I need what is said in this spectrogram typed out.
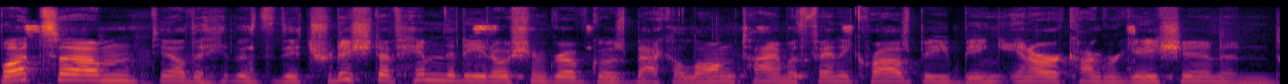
but um, you know, the, the, the tradition of hymnody at Ocean Grove goes back a long time with Fanny Crosby being in our congregation and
